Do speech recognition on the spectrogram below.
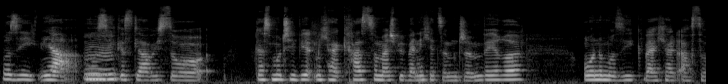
Musik. Ja, mhm. Musik ist, glaube ich, so, das motiviert mich halt krass. Zum Beispiel, wenn ich jetzt im Gym wäre, ohne Musik wäre ich halt auch so,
